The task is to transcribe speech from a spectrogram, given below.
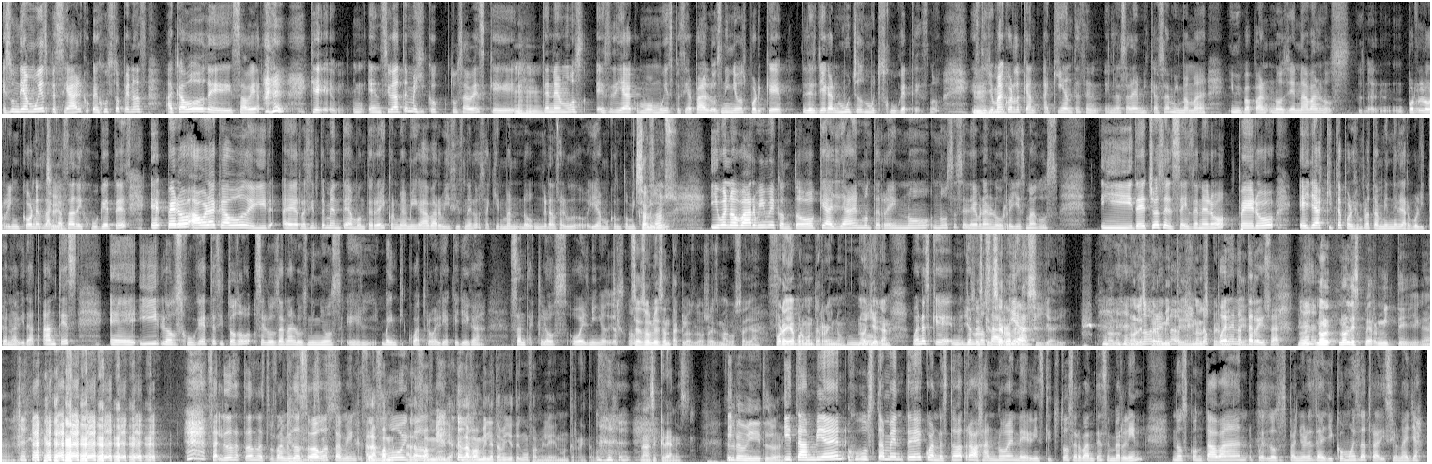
Es un día muy especial. eh, Justo apenas acabo de saber que en Ciudad de México, tú sabes que tenemos ese día como muy especial para los niños porque les llegan muchos, muchos juguetes, ¿no? Este, Yo me acuerdo que aquí antes en, en la sala de mi casa, mi mamá y mi papá nos llenaban los por los rincones la Sí. casa de juguetes. Eh, pero ahora acabo de ir eh, recientemente a Monterrey con mi amiga Barbie Cisneros, a quien mando un gran saludo y amo con todo mi corazón. Saludos. Y bueno, Barbie me contó que allá en Monterrey no, no se celebran los Reyes Magos. Y de hecho es el 6 de enero, pero ella quita, por ejemplo, también el arbolito de Navidad antes eh, y los juguetes y todo se los dan a los niños el 24, el día que llega Santa Claus o el Niño Dios. ¿no? O sea, solo es Santa Claus, los Reyes Magos allá. Por allá por Monterrey no, no, No. llegan. Bueno, es que yo O no sea, lo es que el sabía. cerro de la silla y no, no les No, permite, no, les permite. pueden aterrizar. No, no- no les permite llegar. Saludos a todos nuestros amigos suavos también, que a la, son muy a la familia, a la familia también, yo tengo una familia ahí en Monterrey también. Nada, se crean, es, es bromita, es bromita. Y también, justamente cuando estaba trabajando en el Instituto Cervantes en Berlín, nos contaban pues los españoles de allí cómo es la tradición allá.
